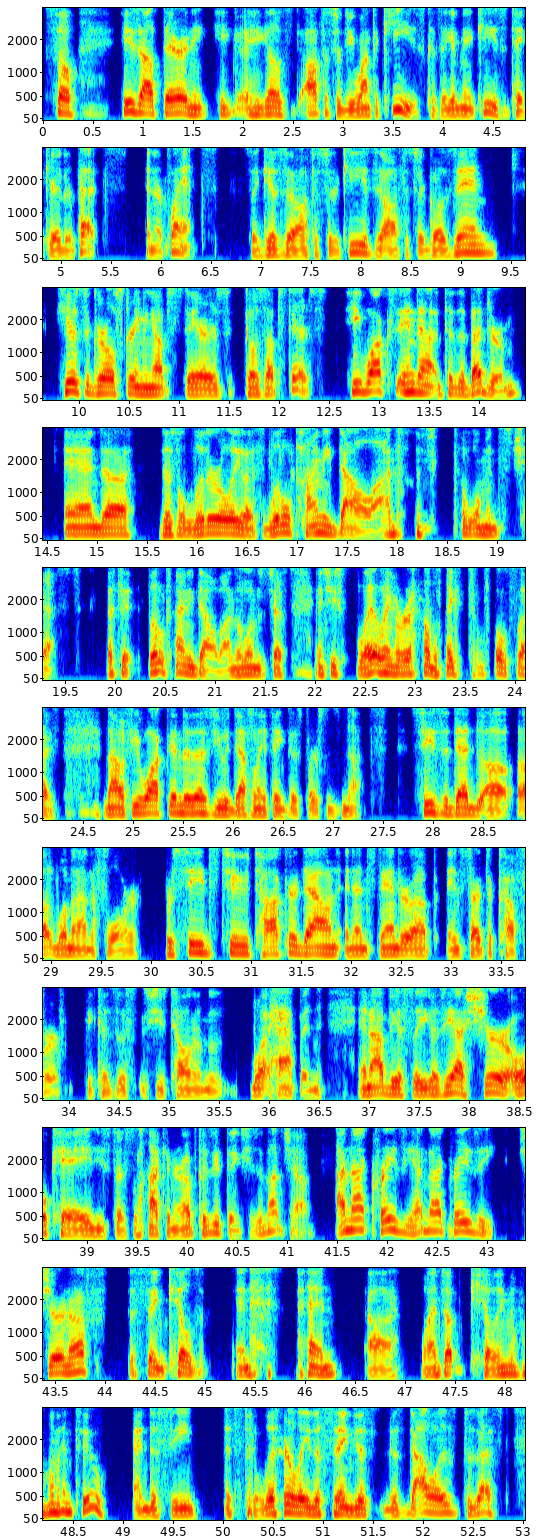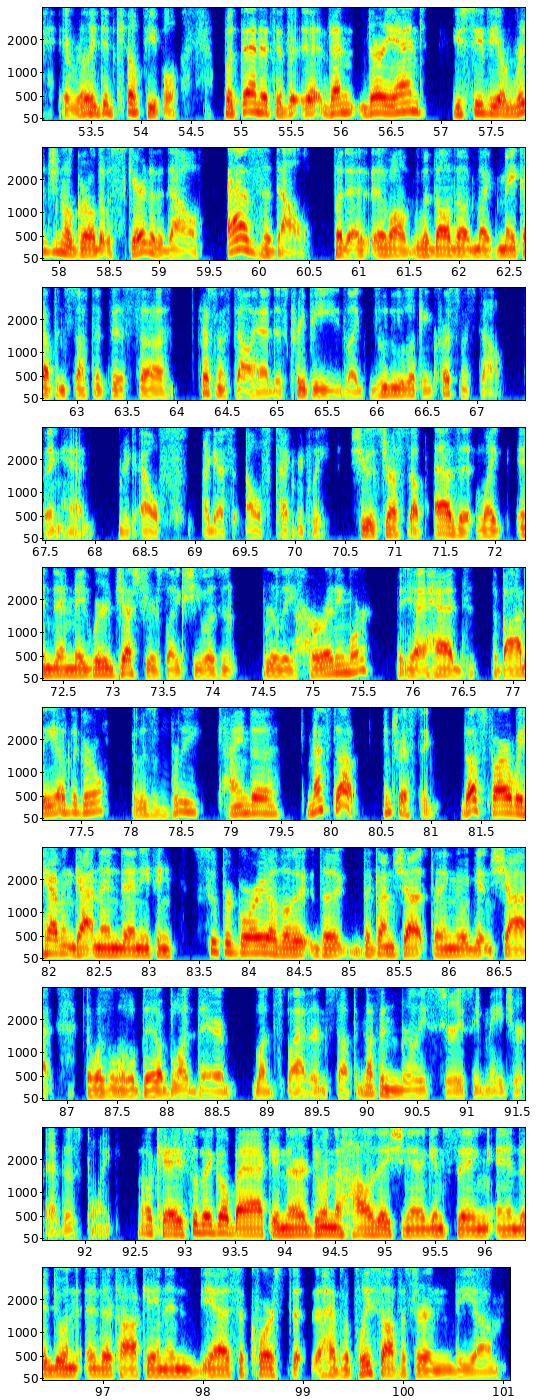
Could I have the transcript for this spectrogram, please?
So he's out there and he he he goes, officer, do you want the keys? Because they give me the keys to take care of their pets and their plants. So he gives the officer the keys. The officer goes in. Here's the girl screaming upstairs. Goes upstairs. He walks into the bedroom and uh, there's a literally this little tiny doll on the woman's chest. That's it, little tiny doll on the woman's chest, and she's flailing around like it's a full size. Now, if you walked into this, you would definitely think this person's nuts. Sees the dead uh, woman on the floor, proceeds to talk her down and then stand her up and start to cuff her because this she's telling him what happened. And obviously he goes, Yeah, sure, okay. And he starts locking her up because he thinks she's a nut job. I'm not crazy. I'm not crazy. Sure enough, this thing kills him. And then uh winds up killing the woman too. End of scene. It's literally this thing just this doll is possessed. It really did kill people. But then at the then very end, you see the original girl that was scared of the doll as the doll, but uh, uh, well, with all the like makeup and stuff that this uh, Christmas doll had, this creepy like voodoo looking Christmas doll thing had, like elf, I guess elf technically. She was dressed up as it, like, and then made weird gestures, like she wasn't really her anymore, but yet had the body of the girl. It was really kind of messed up. Interesting. Thus far, we haven't gotten into anything super gory. Although the the, the gunshot thing, they were getting shot. There was a little bit of blood there, blood splatter and stuff, but nothing really seriously major at this point. Okay, so they go back and they're doing the holiday shenanigans thing, and they're doing they're talking, and yes, of course, the, the police officer and the um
